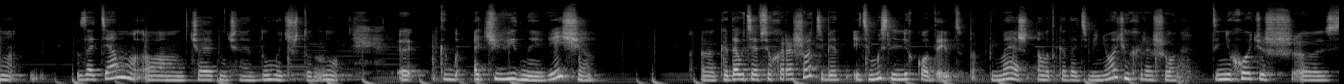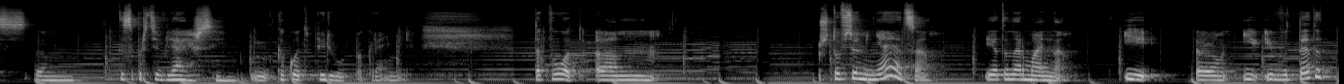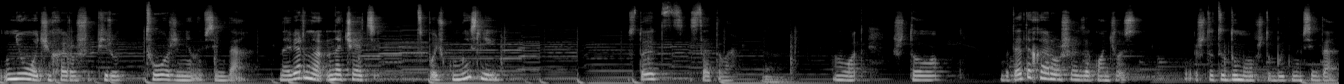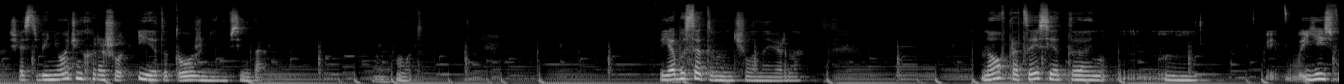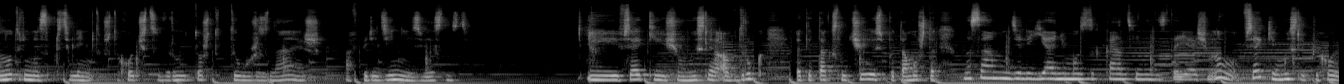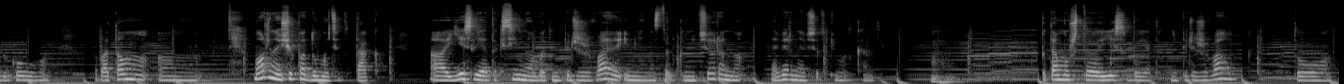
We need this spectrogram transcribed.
затем человек начинает думать, что, ну, э, как бы очевидные вещи, когда у тебя все хорошо, тебе эти мысли легко даются, понимаешь? А вот когда тебе не очень хорошо, ты не хочешь, э, с, э, ты сопротивляешься им какой-то период, по крайней мере. Так вот, эм, что все меняется, и это нормально. И, э, и, и вот этот не очень хороший период тоже не навсегда. Наверное, начать цепочку мыслей стоит с этого. Mm. Вот, что вот это хорошее закончилось, что ты думал, что будет навсегда. Сейчас тебе не очень хорошо, и это тоже не навсегда. Mm. Вот. Я бы с этого начала, наверное. Но в процессе это есть внутреннее сопротивление, потому что хочется вернуть то, что ты уже знаешь, а впереди неизвестность. И всякие еще мысли, а вдруг это так случилось, потому что на самом деле я не музыкант, я не настоящий. Ну, всякие мысли приходят в голову. А потом эм, можно еще подумать вот так. А если я так сильно об этом переживаю, и мне настолько не все равно, наверное, я все-таки музыкант. Мгм. Потому что если бы я так не переживал, то,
